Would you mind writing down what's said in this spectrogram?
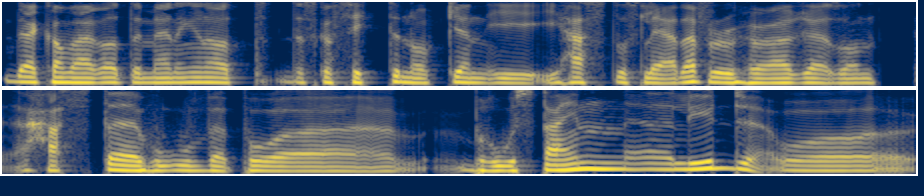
det kan være at det er meningen at det skal sitte noen i, i hest og slede, for du hører sånn hestehove på uh, brosteinlyd, og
